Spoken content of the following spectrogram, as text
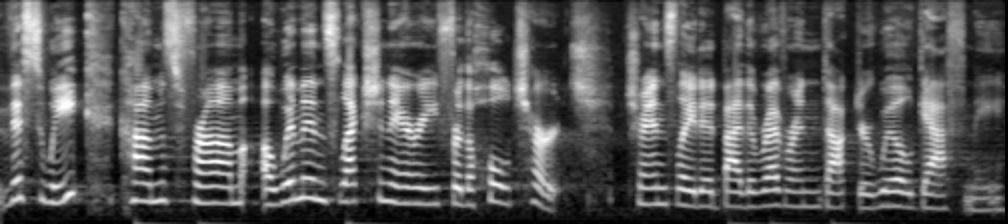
this week comes from a women's lectionary for the whole church, translated by the Reverend Dr. Wil Gafney.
